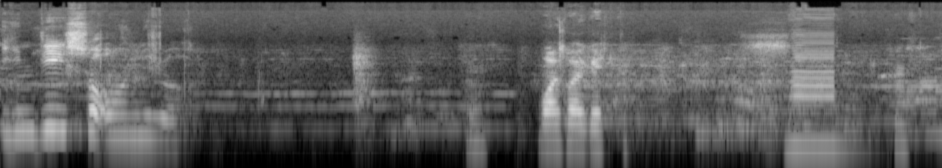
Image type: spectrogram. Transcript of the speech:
İndi ise oynuyor. Wi-Fi getdi. Bunlar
